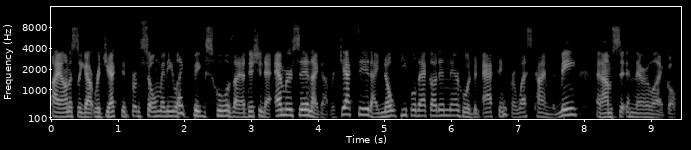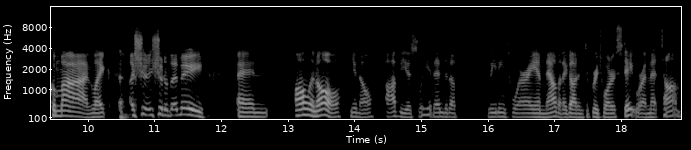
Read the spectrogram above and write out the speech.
I honestly got rejected from so many like big schools. I auditioned at Emerson, I got rejected. I know people that got in there who had been acting for less time than me, and I'm sitting there like, "Oh, come on, like I should should have been me." And all in all, you know, obviously it ended up leading to where I am now that I got into Bridgewater State where I met Tom.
